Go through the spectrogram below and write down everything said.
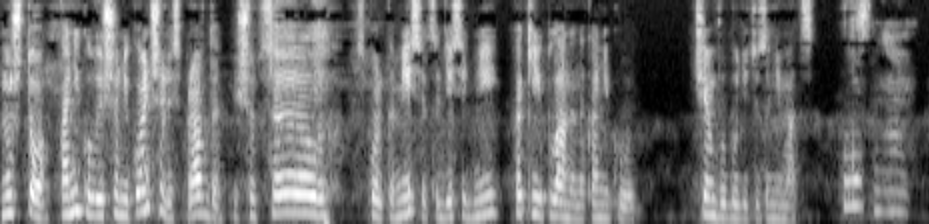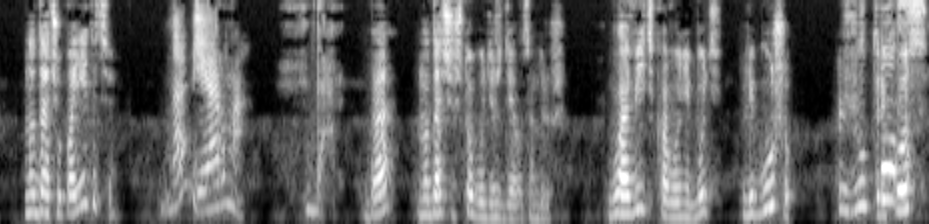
Ну что, каникулы еще не кончились, правда? Еще целых сколько? Месяца, десять дней? Какие планы на каникулы? Чем вы будете заниматься? Не знаю. На дачу поедете? Наверное. Да. Да? На даче что будешь делать, Андрюша? Ловить кого-нибудь? Лягушек? Жуков. Стрекоз?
